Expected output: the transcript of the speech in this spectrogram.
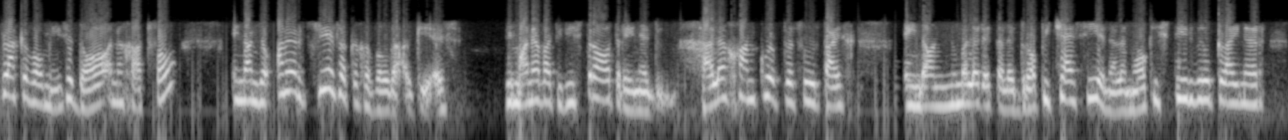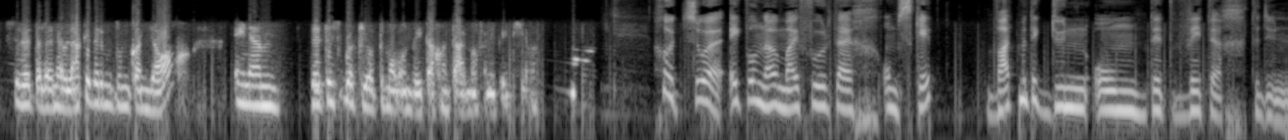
plekke waar mense daar in 'n gat val en dan jou ander vreeslike gewilde ouetjie is die manne wat hierdie straatrenne doen. Hulle gaan koop 'n voertuig en dan noem hulle dit hulle droppie chassis en hulle maak die stuurwiel kleiner sodat hulle nou lekkerder met hom kan jaag en ehm um, dit is ook heeltemal onwettig in terme van die wetgewing. Goed, so ek wil nou my voertuig omskep. Wat moet ek doen om dit wettig te doen?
